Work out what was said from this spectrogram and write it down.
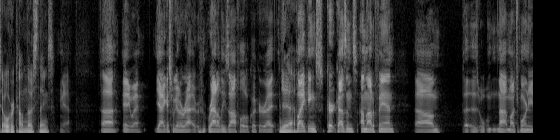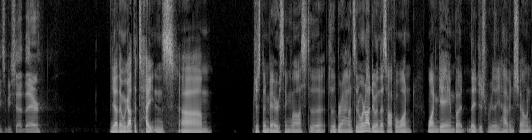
to overcome those things. Yeah. Uh, anyway, yeah, I guess we got to rat- rattle these off a little quicker, right? Yeah, Vikings, Kirk Cousins. I'm not a fan. Um, not much more needs to be said there. yeah. Then we got the Titans. Um, just an embarrassing loss to the to the Browns, and we're not doing this off of one one game, but they just really haven't shown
